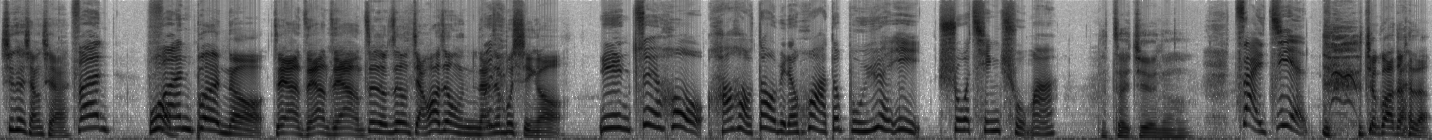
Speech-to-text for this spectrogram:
现在想起来，分我分笨哦，怎样怎样怎样，这种这种讲话这种男生不行哦。连最后好好道别的话都不愿意说清楚吗？再见哦，再见，就挂断了。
